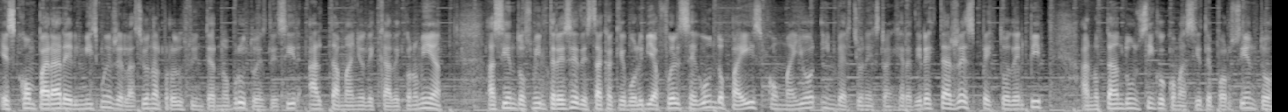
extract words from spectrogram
es comparar el mismo en relación al Producto Interno Bruto, es decir, al tamaño de cada economía. Así, en 2013 destaca que Bolivia fue el segundo segundo país con mayor inversión extranjera directa respecto del PIB, anotando un 5,7%,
